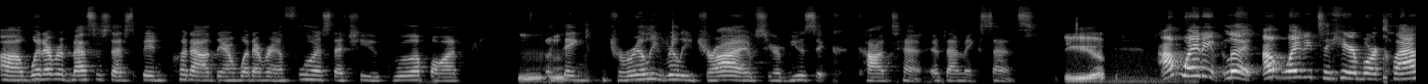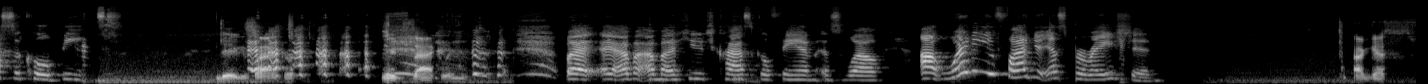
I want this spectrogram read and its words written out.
uh, whatever message that's been put out there and whatever influence that you grew up on, mm-hmm. I think really, really drives your music content, if that makes sense. Yep. I'm waiting. Look, I'm waiting to hear more classical beats. Exactly. exactly. but eh, I'm a, I'm a huge classical fan as well. Uh, where do you find your inspiration? I guess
